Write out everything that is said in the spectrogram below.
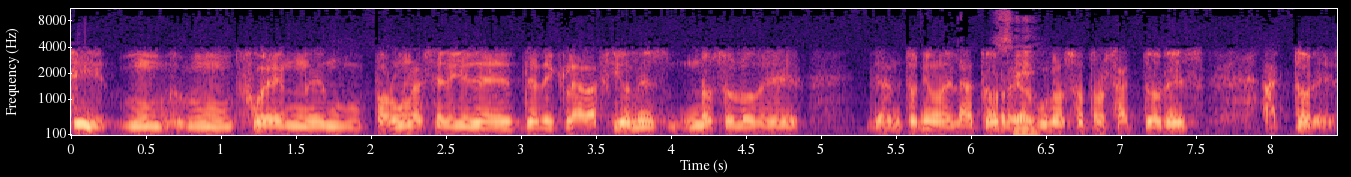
sí, mm, mm, fue por una serie de, declaraciones, no solo de, Antonio de la Torre, algunos otros actores, actores,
